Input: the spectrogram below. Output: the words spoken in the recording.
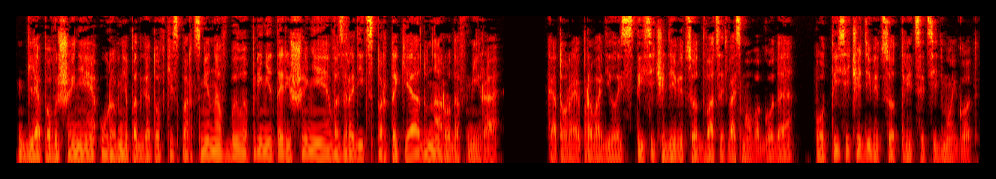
Для повышения уровня подготовки спортсменов было принято решение возродить Спартакиаду народов мира, которая проводилась с 1928 года по 1937 год.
